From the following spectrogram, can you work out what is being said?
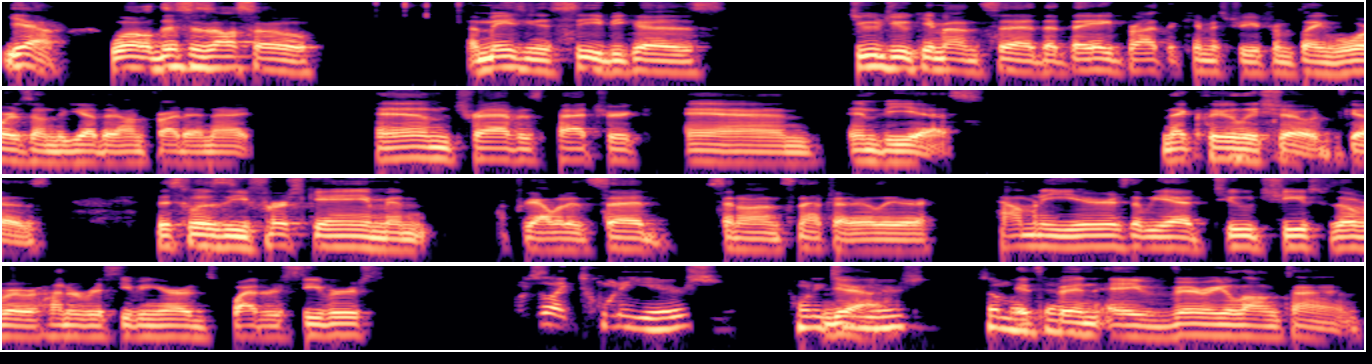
Yeah. Well, this is also amazing to see because Juju came out and said that they brought the chemistry from playing Warzone together on Friday night. Him, Travis, Patrick, and MVS. And that clearly showed because this was the first game, and I forgot what it said, sent on Snapchat earlier. How many years that we had two Chiefs with over 100 receiving yards, wide receivers? Was it like 20 years? 22 Yeah. years? Something like It's that. been a very long time.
